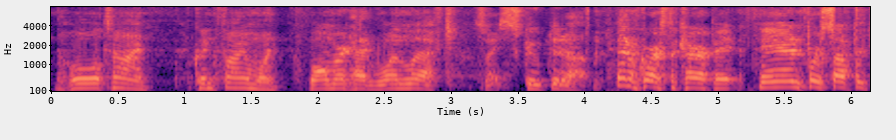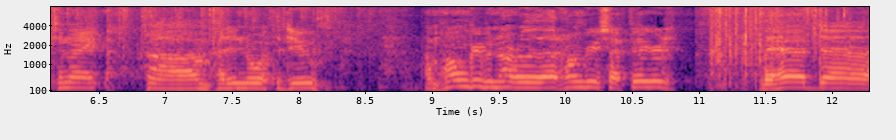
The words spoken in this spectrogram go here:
the whole time. Couldn't find one. Walmart had one left, so I scooped it up. And of course the carpet. And for supper tonight, um, I didn't know what to do. I'm hungry, but not really that hungry, so I figured they had uh,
